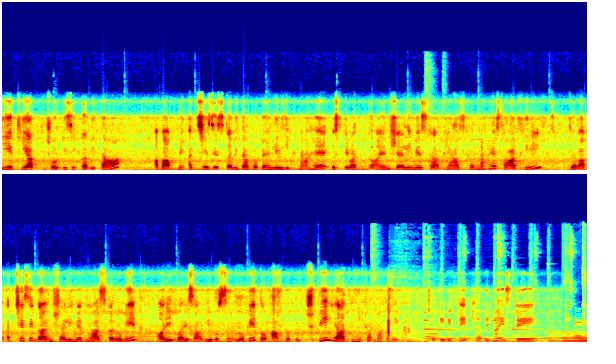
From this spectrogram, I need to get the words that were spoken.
ये थी आपकी छोटी सी कविता। अब आपने अच्छे से इस कविता को पहले लिखना है, उसके बाद गायन शैली में इसका अभ्यास करना है, साथ ही जब आप अच्छे से गायन शैली में अभ्यास करोगे और एक बार इस ऑडियो को सुन लोगे तो आपको कुछ भी याद नहीं करना पड़ेगा। ओके बेटे हैव ए नाइस डे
